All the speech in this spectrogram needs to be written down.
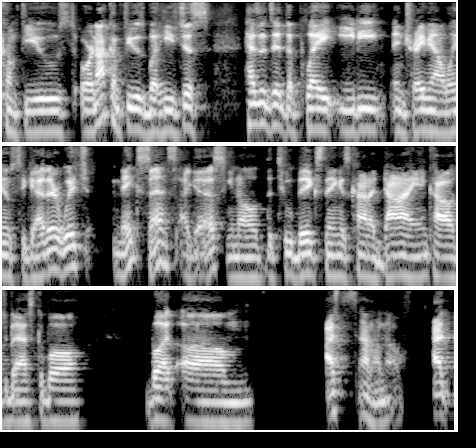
confused or not confused, but he's just hesitant to play Edey and Trevion Williams together, which makes sense, I guess. You know, the two bigs thing is kind of dying in college basketball. But um I I don't know. I,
